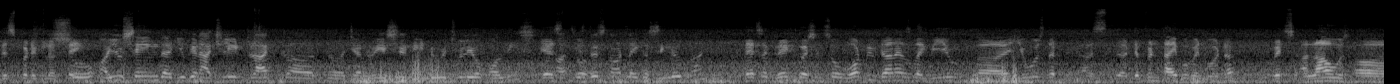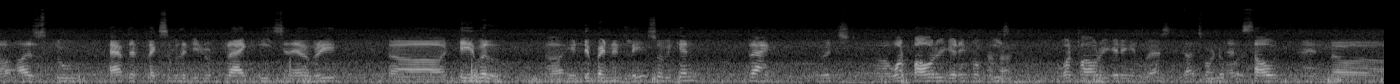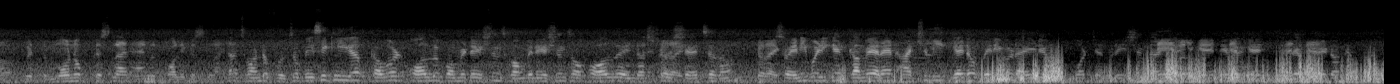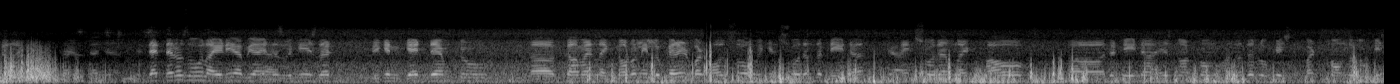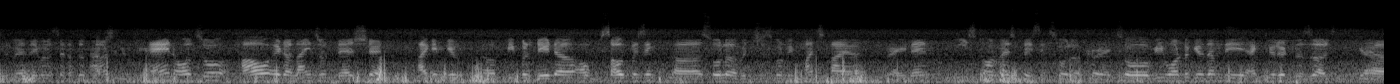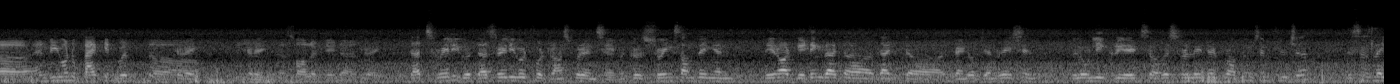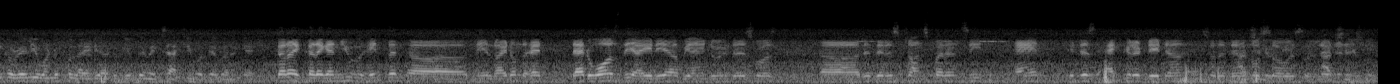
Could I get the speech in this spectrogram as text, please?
this particular So thing. So are you saying that you can actually track uh, the generation individually of all these? Yes, Uh, so- is this not like a single plant? That's a great question. So what we've done is like we uh, use the uh, different type of inverter, which allows uh, us to have that flexibility to track each and every uh, table uh, independently. So we can track which uh, what power we're getting from Uh-huh. east, what power are we're getting in west, That's wonderful. and south, and uh, with the monocrystalline and with polycrystalline. That's wonderful. So basically, you have covered all the permutations, combinations of all the industrial Correct. sheds around. Correct. So anybody can come here and actually get a very good idea of what generation that They will get- they will get. They will get on their plant. Correct. That's, that's genius. that that was the whole idea behind Yeah. this Vikesh that we can get them to uh, come and like not only look at it but also we can show them the data Yeah. and show them like how uh, the data is not from another location but from the location where they're going to set up the plant Absolutely. and also how it aligns with their shed. I can give uh, people data of south facing uh, solar which is going to be much higher Right. than east or west facing solar. Correct. So we want to give them the accurate results Yeah. uh, and we want to back it with uh, Correct. Correct. the solid data. well. That's really good. That's really good for transparency because showing something and they're not getting that uh, that uh, kind of generation will only create service-related problems in future. This is like a really wonderful idea to give them exactly what they're going to get. Correct, correct, and you hit the uh, nail right on the head. That was the idea behind doing this was uh, that there is transparency and it is accurate data so that there are no Absolutely. service related issues.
